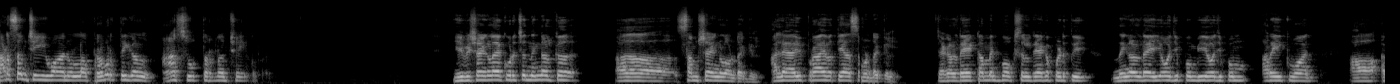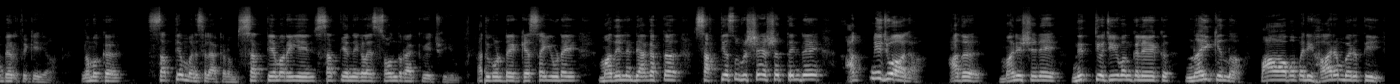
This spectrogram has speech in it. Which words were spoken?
തടസ്സം ചെയ്യുവാനുള്ള പ്രവൃത്തികൾ ആസൂത്രണം ചെയ്തത്. ഈ വിഷയങ്ങളെക്കുറിച്ച് നിങ്ങൾക്ക് സംശയങ്ങളുണ്ടെങ്കിൽ അല്ലെ അഭിപ്രായ വ്യത്യാസമുണ്ടെങ്കിൽ ഞങ്ങളുടെ കമന്റ് ബോക്സിൽ രേഖപ്പെടുത്തി നിങ്ങളുടെ യോജിപ്പും വിയോജിപ്പും അറിയിക്കുവാൻ അഭ്യർത്ഥിക്കുകയാണ്. നമുക്ക് സത്യം മനസ്സിലാക്കണം. സത്യമറിയുകയും സത്യം നിങ്ങളെ സ്വന്തരാക്കുകയും ചെയ്യും. അതുകൊണ്ട് ഗസയുടെ മതിലിന്റെ അകത്ത് സത്യസുവിശേഷത്തിന്റെ അഗ്നിജ്വാല അത് മനുഷ്യനെ നിത്യജീവങ്കലേക്ക് നയിക്കുന്ന പാപപരിഹാരം വരുത്തി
